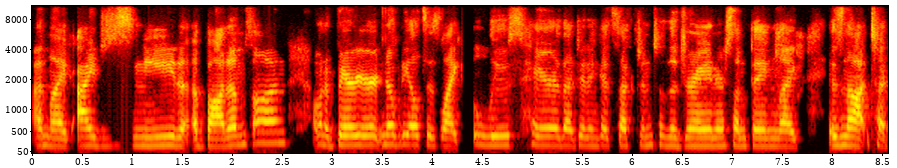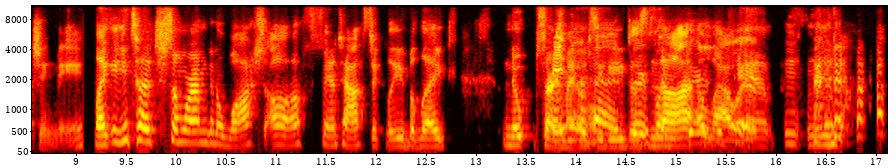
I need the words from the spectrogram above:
I'm like, I just need a bottoms on. I want a barrier. Nobody else's like loose hair that didn't get sucked into the drain or something like is not touching me. Like it can touch somewhere I'm gonna wash off fantastically, but like, nope, sorry, In my OCD head, does there's, like, not allow it.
